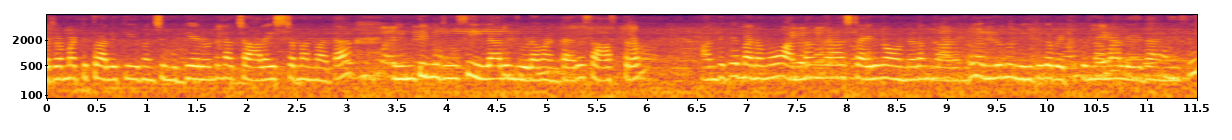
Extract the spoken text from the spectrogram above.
ఎర్రమట్టితో అలికి మంచి ముగ్గేయడం అంటే నాకు చాలా ఇష్టం అనమాట ఇంటిని చూసి ఇల్లాలను చూడమంటారు శాస్త్రం. అందుకే మనము అందంగా స్టైల్గా ఉండడం కాదండి ఇల్లును నీట్గా పెట్టుకున్నామా లేదా అనేసి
